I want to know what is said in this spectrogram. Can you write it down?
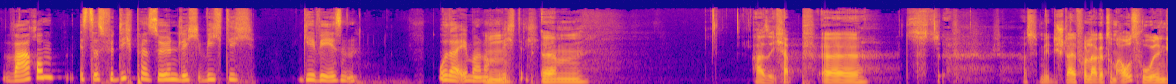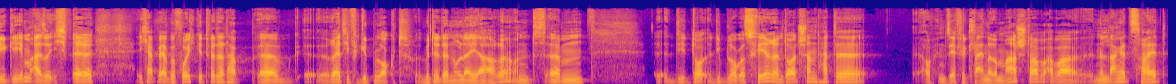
Warum ist das für dich persönlich wichtig, gewesen? Oder immer noch hm, wichtig? Ähm, also ich habe, äh, hast du mir die Steilvorlage zum Ausholen gegeben. Also ich, äh, ich habe ja, bevor ich getwittert habe, äh, relativ viel geblockt, Mitte der Nullerjahre. Und ähm, die, die Blogosphäre in Deutschland hatte auch in sehr viel kleinerem Maßstab, aber eine lange Zeit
